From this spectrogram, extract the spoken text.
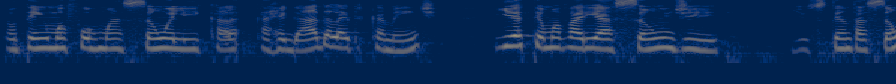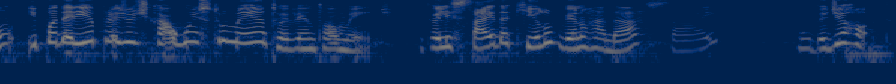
Então tem uma formação ali ca- carregada eletricamente, ia ter uma variação de, de sustentação e poderia prejudicar algum instrumento eventualmente. Então ele sai daquilo, vê no radar, sai, muda de rota.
